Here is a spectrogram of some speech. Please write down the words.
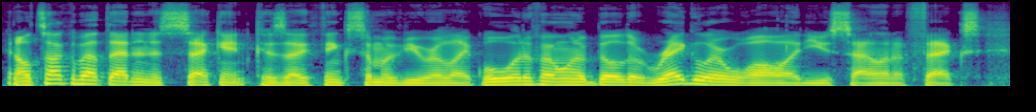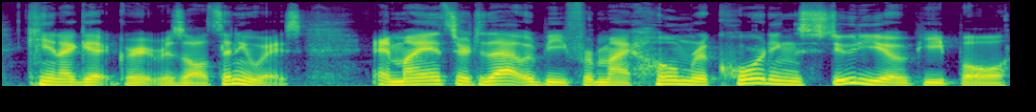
And I'll talk about that in a second because I think some of you are like, well, what if I want to build a regular wall and use SilentFX? Can I get great results anyways? And my answer to that would be for my home recording studio people,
